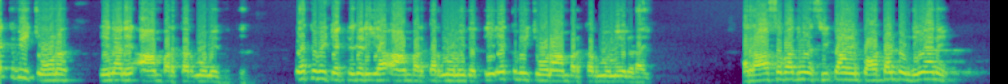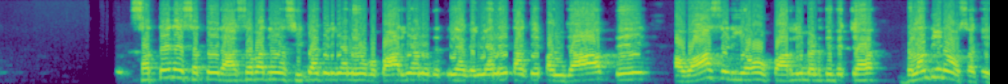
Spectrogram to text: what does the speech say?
ਇੱਕ ਵੀ ਚੋਣ ਇਹਨਾਂ ਨੇ ਆਮ ਵਰਕਰ ਨੂੰ ਨਹੀਂ ਦਿੱਤੀ। ਇੱਕ ਵੀ ਟਿਕਟ ਜਿਹੜੀ ਆ ਆਮ ਵਰਕਰ ਨੂੰ ਨਹੀਂ ਦਿੱਤੀ। ਇੱਕ ਵੀ ਚੋਣ ਆਮ ਵਰਕਰ ਨੂੰ ਨਹੀਂ ਲੜਾਈ। ਰਾਜ ਸਭਾ ਦੀਆਂ ਸੀਟਾਂ ਇੰਪੋਰਟੈਂਟ ਹੁੰਦੀਆਂ ਨੇ। ਸੱਤੇ ਦੇ ਸੱਤੇ ਰਾਜ ਸਭਾ ਦੀਆਂ ਸੀਟਾਂ ਜਿਹੜੀਆਂ ਨੇ, ਉਹ ਵਪਾਰੀਆਂ ਨੂੰ ਦਿੱਤੀਆਂ ਗਈਆਂ ਨੇ ਤਾਂ ਕਿ ਪੰਜਾਬ ਦੇ ਆਵਾਜ਼ ਜਿਹੜੀ ਆ ਉਹ ਪਾਰਲੀਮੈਂਟ ਦੇ ਵਿੱਚ ਬੁਲੰਦੀ ਨਾ ਹੋ ਸਕੇ।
